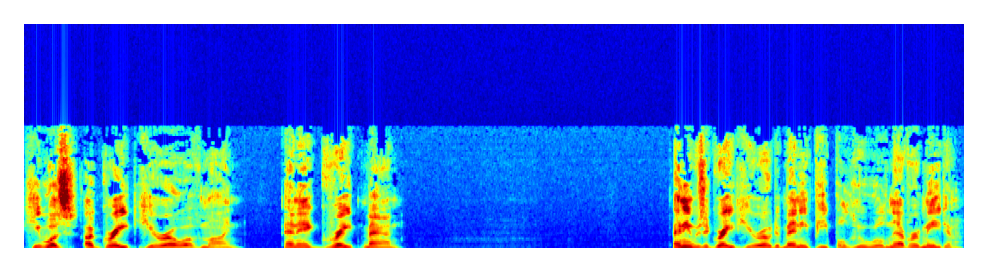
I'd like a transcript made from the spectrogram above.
he was a great hero of mine and a great man. And he was a great hero to many people who will never meet him.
